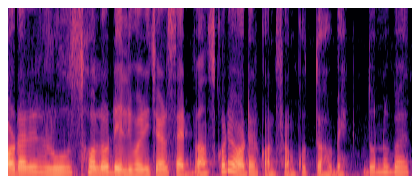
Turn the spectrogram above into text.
অর্ডারের রুলস হলো ডেলিভারি চার্জ অ্যাডভান্স করে অর্ডার কনফার্ম করতে হবে। ধন্যবাদ।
